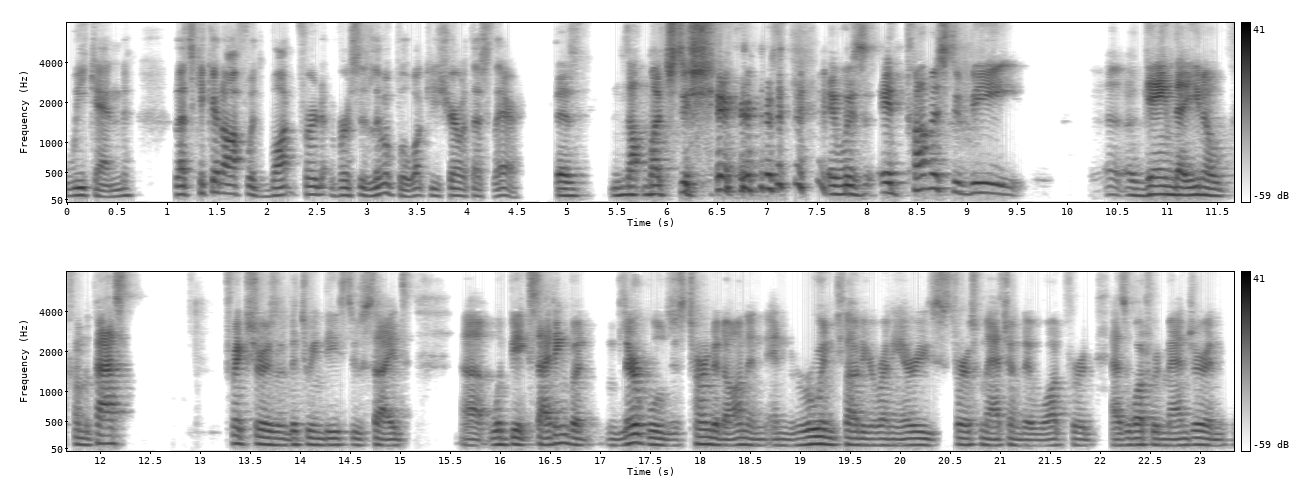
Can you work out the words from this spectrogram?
weekend. Let's kick it off with Watford versus Liverpool. What can you share with us there? There's not much to share. it was it promised to be a, game that you know from the past fixtures between these two sides uh, would be exciting, but Liverpool just turned it on and, and ruined Claudio Ranieri's first match under Watford as Watford manager. And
